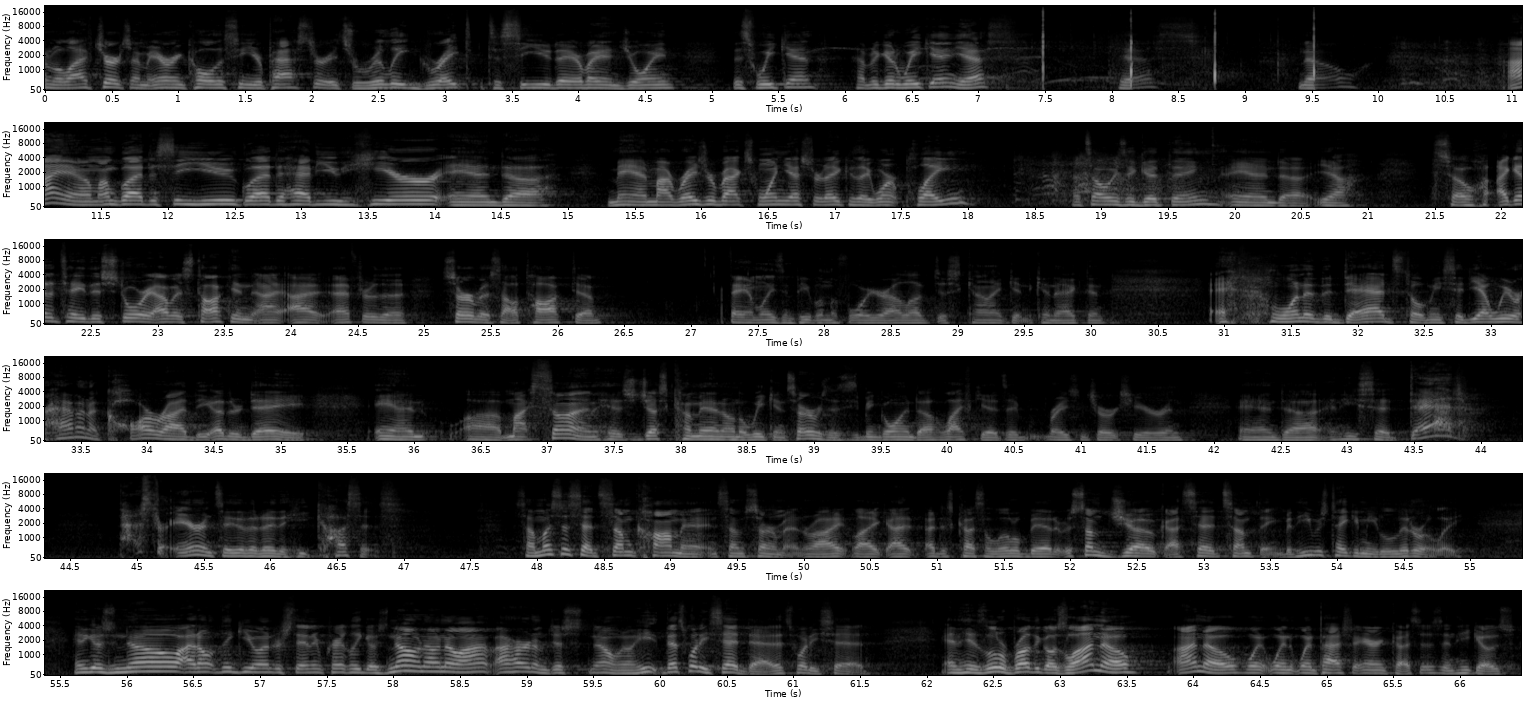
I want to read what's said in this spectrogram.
Welcome to Life Church. I'm Aaron Cole, the senior pastor. It's really great to see you today. Everybody enjoying this weekend? Having a good weekend? Yes? Yes? No? I am. I'm glad to see you. Glad to have you here. And uh, man, my Razorbacks won yesterday because they weren't playing. That's always a good thing. And uh, yeah. So I got to tell you this story. I was talking I, I, after the service. I'll talk to families and people in the foyer. I love just kind of getting to connect. And, and one of the dads told me, he said, Yeah, we were having a car ride the other day, and uh, my son has just come in on the weekend services. He's been going to Life Kids, they raised in church here. And, and, uh, and he said, Dad, Pastor Aaron said the other day that he cusses. So I must have said some comment in some sermon, right? Like I, I just cuss a little bit. It was some joke. I said something, but he was taking me literally. And he goes, No, I don't think you understand him correctly. He goes, No, no, no, I, I heard him just, no, no. He, that's what he said, Dad. That's what he said. And his little brother goes, Well, I know, I know when, when, when Pastor Aaron cusses. And he goes,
